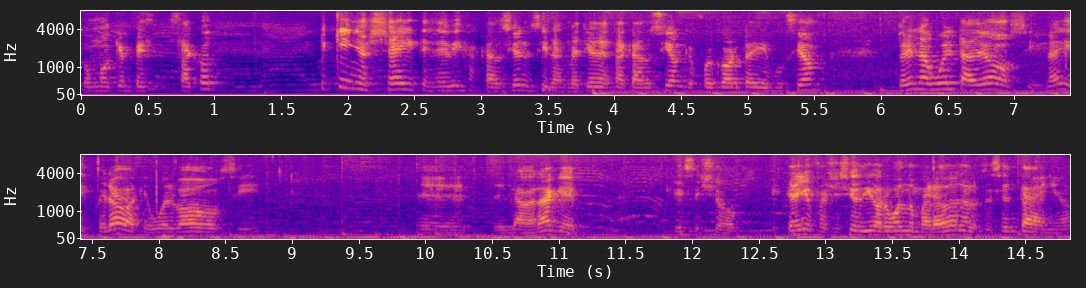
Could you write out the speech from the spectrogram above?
como que sacó pequeños shades de viejas canciones y las metió en esta canción que fue corte de difusión. Pero es la vuelta de Ozzy, nadie esperaba que vuelva Ozzy. Este, la verdad que, qué sé yo, este año falleció Diego Armando Maradona a los 60 años.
